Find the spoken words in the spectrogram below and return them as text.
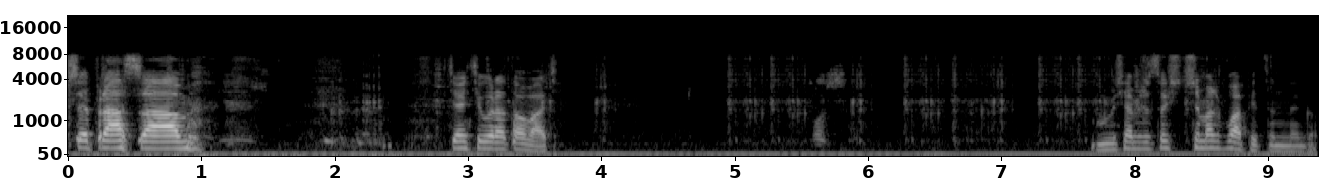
Przepraszam. Chciałem cię uratować. Po co? Bo Myślałem, że coś trzymasz w łapie cennego.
